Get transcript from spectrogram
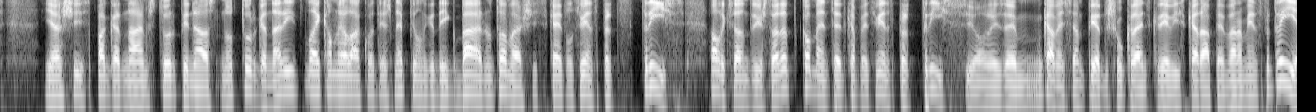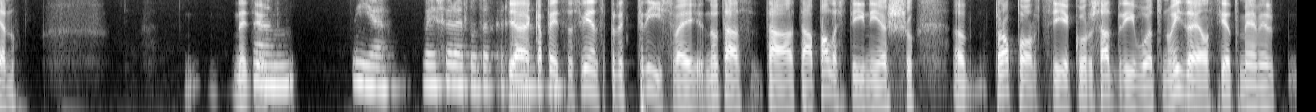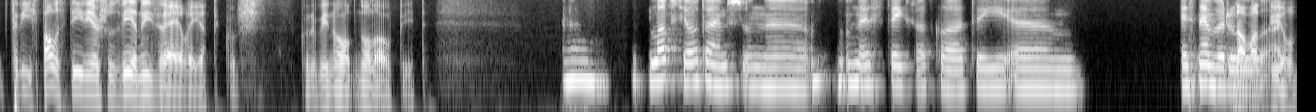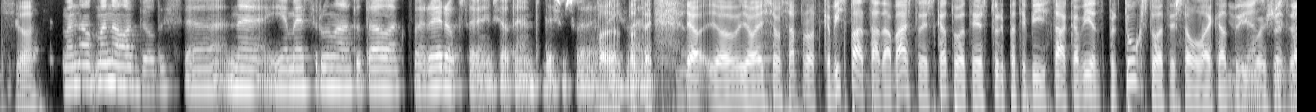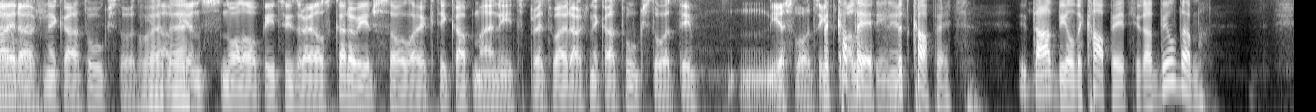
ja šis pagarinājums turpinās, nu, tur gan arī laikam lielākoties nepilngadīgi bērni, un tomēr šis skaitlis viens pret trīs. Aleksandrs, jūs varat komentēt, kāpēc viens pret trīs, jo reizēm, kā mēs esam pieraduši Ukraiņas, Krievijas karā, piemēram, viens pret vienu. Nedzird. Um, jā. Vai es varētu lūgt atkārtot? Jā, kāpēc tas viens pret trīs vai nu, tās, tā, tā palestīniešu uh, proporcija, kurus atbrīvot no Izraels cietumiem, ir trīs palestīniešu uz vienu izrēlieti, kurš, kuri bija no, nolaupīti? Um, labs jautājums, un, uh, un es teikšu atklāti, um, es nevaru. Nav atbildes, jā. Man nav, man nav atbildes. Uh, nē, ja mēs runātu tālāk par Eiropas Savienības jautājumiem, tad es jums varētu Par, teikt. Pateikt. Jā, jo, jo es jau saprotu, ka vispār tādā vēsturē skatoties, tur pat ir bijis tā, ka viens pret tūkstoti ir savulaik atbrīvojuši Izraēlu. Vairāk nekā tūkstoti. Jā, ne? viens nolaupīts Izraels karavīrs savulaik tika apmainīts pret vairāk nekā tūkstoti Mm, ieslodzīti. Bet kāpēc? Bet kāpēc? Tā atbilde, kāpēc ir atbildama?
